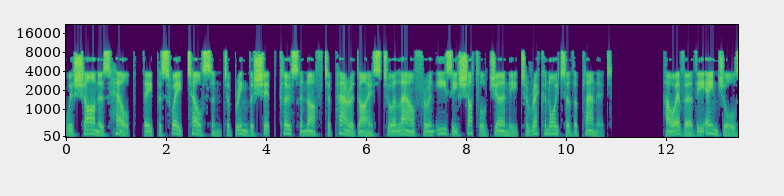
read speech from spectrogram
With Shana's help, they persuade Telson to bring the ship close enough to Paradise to allow for an easy shuttle journey to reconnoiter the planet. However the Angels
